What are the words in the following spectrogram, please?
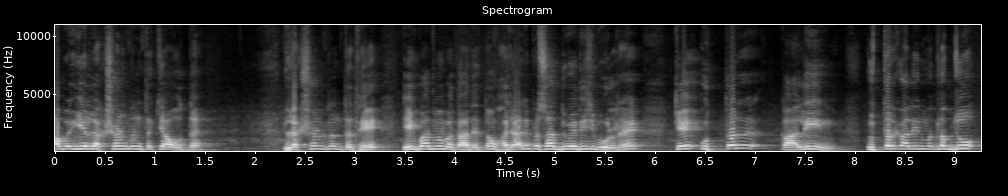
अब ये लक्षण ग्रंथ क्या होता है? लक्षण ग्रंथ थे, एक बात मैं बता देता हूँ, हजारी प्रसाद द्विवेदी जी बोल रहे हैं कि उत्तरकालीन उत्तरकालीन मतलब जो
